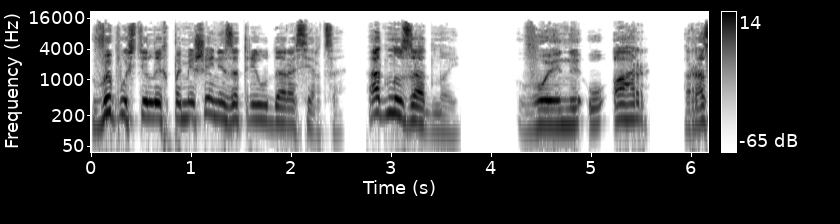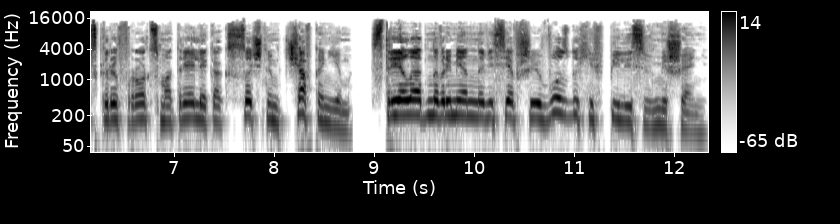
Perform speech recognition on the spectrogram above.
выпустил их по мишени за три удара сердца, одну за одной. Воины Уар раскрыв рот, смотрели, как с сочным чавканьем стрелы, одновременно висевшие в воздухе, впились в мишень.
